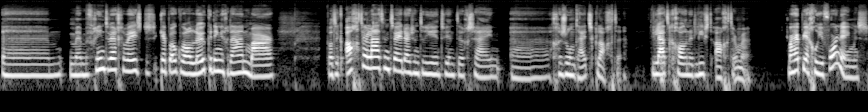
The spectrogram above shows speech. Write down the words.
ehm, met mijn vriend weg geweest. Dus ik heb ook wel leuke dingen gedaan. Maar wat ik achterlaat in 2023 zijn eh, gezondheidsklachten. Die laat ik gewoon het liefst achter me. Maar heb jij goede voornemens?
